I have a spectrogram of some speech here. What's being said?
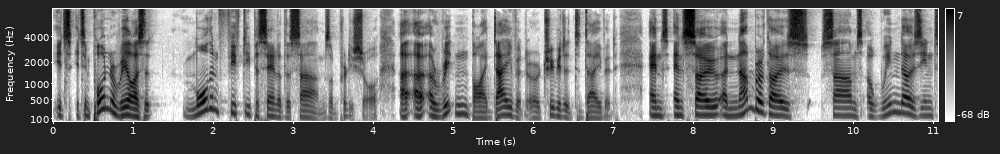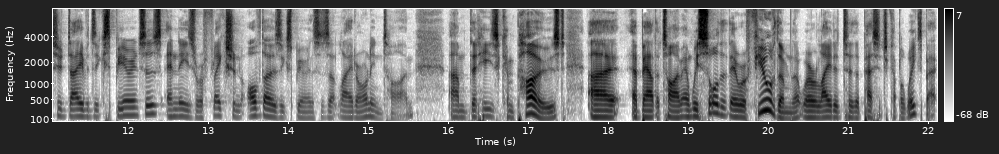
it's it's important to realise that more than 50% of the psalms i'm pretty sure are, are, written by david or attributed to david and and so a number of those psalms are windows into david's experiences and his reflection of those experiences at later on in time um, that he's composed uh, about the time and we saw that there were a few of them that were related to the passage a couple of weeks back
